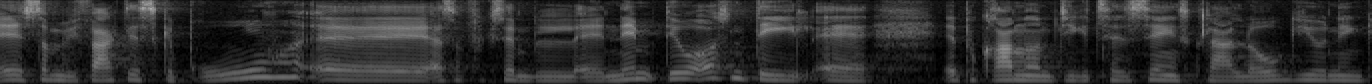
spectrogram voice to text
øh, som vi faktisk skal bruge, øh, altså for eksempel øh, nemt, det er jo også en del af øh, programmet om digitaliseringsklar lovgivning.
